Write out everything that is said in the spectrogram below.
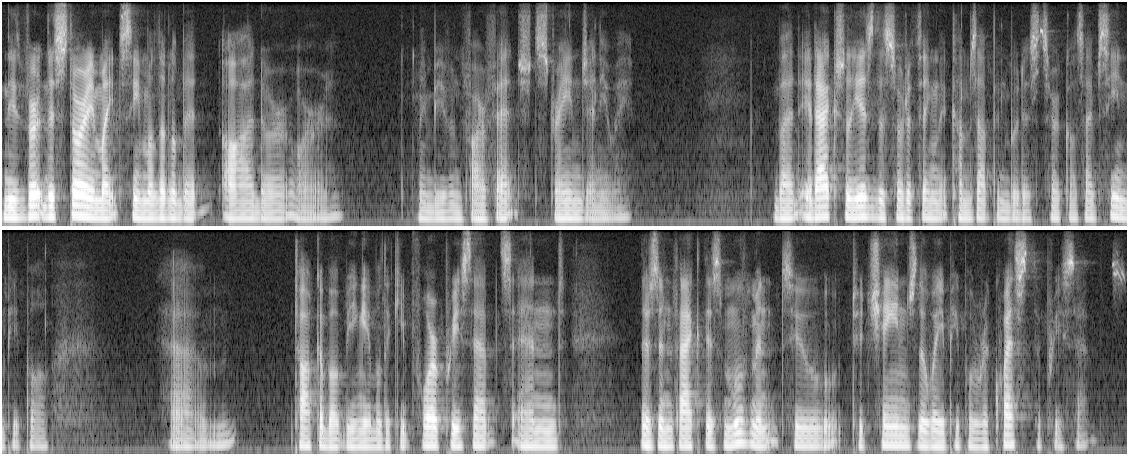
these this story might seem a little bit odd or, or maybe even far-fetched, strange anyway. But it actually is the sort of thing that comes up in Buddhist circles. I've seen people um, talk about being able to keep four precepts, and there's in fact this movement to to change the way people request the precepts.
